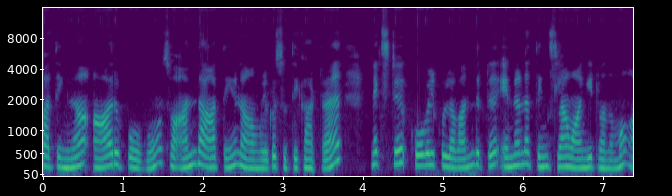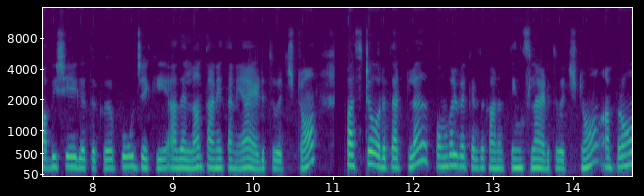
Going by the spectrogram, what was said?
பார்த்தீங்கன்னா, ஆறு போகும். ஸோ அந்த ஆற்றையும் நான் உங்களுக்கு சுற்றி காட்டுறேன். நெக்ஸ்ட்டு கோவிலுக்குள்ளே வந்துட்டு என்னென்ன திங்ஸ்லாம் வாங்கிட்டு வந்தோமோ, அபிஷேகத்துக்கு, பூஜைக்கு அதெல்லாம் தனித்தனியாக எடுத்து வச்சுட்டோம். ஃபர்ஸ்ட்டு ஒரு தட்டில் பொங்கல் வைக்கிறதுக்கான திங்ஸ்லாம் எடுத்து வச்சுட்டோம். அப்புறம்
